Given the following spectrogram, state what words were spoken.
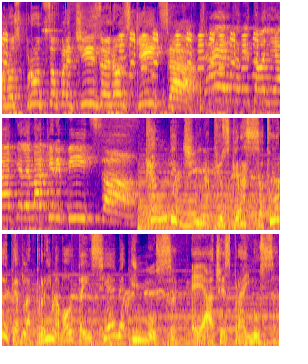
Uno spruzzo preciso e non schizza! Certo che toglie anche le macchie di pizza! Candeggina più sgrassatore per la prima volta insieme in mousse. È Ace Spray Mousse.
